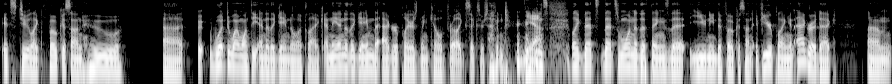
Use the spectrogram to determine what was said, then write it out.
It's to like focus on who, uh, what do I want the end of the game to look like? And the end of the game, the aggro player's been killed for like six or seven turns. Yeah. like that's that's one of the things that you need to focus on. If you're playing an aggro deck, um,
